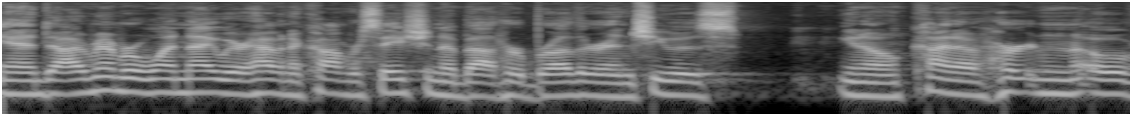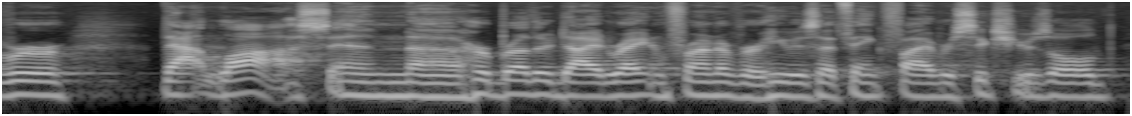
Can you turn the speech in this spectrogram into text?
And I remember one night we were having a conversation about her brother, and she was, you know, kind of hurting over that loss. And uh, her brother died right in front of her. He was, I think, five or six years old.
